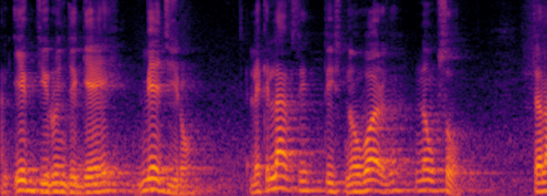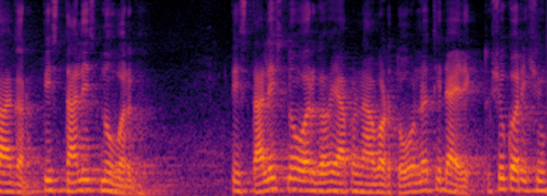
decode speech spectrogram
અને એક જીરોની જગ્યાએ બે જીરો. એટલે કેટલા આવશે? ત્રીસનો વર્ગ નવસો. ચલો આગળ, પિસ્તાલીસનો વર્ગ. પિસ્તાલીસનો વર્ગ હવે આપણને આવડતો નથી ડાયરેક્ટ તો શું કરીશું?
